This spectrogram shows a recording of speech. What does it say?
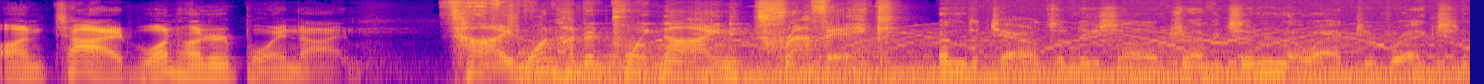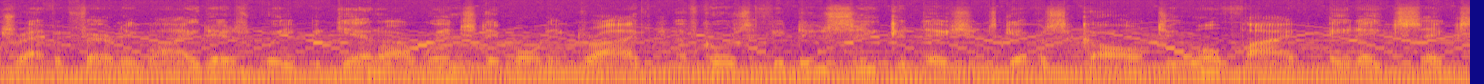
on Tide 100.9. Tide 100.9 traffic. From the Townsend Nissan Traffic Center, no active wrecks and traffic fairly light as we begin our Wednesday morning drive. Of course, if you do see conditions, give us a call 205 886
